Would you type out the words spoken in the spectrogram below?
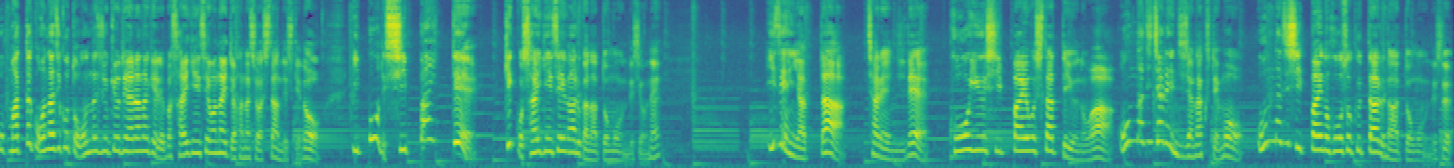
全く同じことを同じ状況でやらなければ再現性はないという話はしたんですけど、一方で失敗って結構再現性があるかなと思うんですよね。以前やったチャレンジで、こういう失敗をしたっていうのは、同じチャレンジじゃなくても、同じ失敗の法則ってあるなと思うんです。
